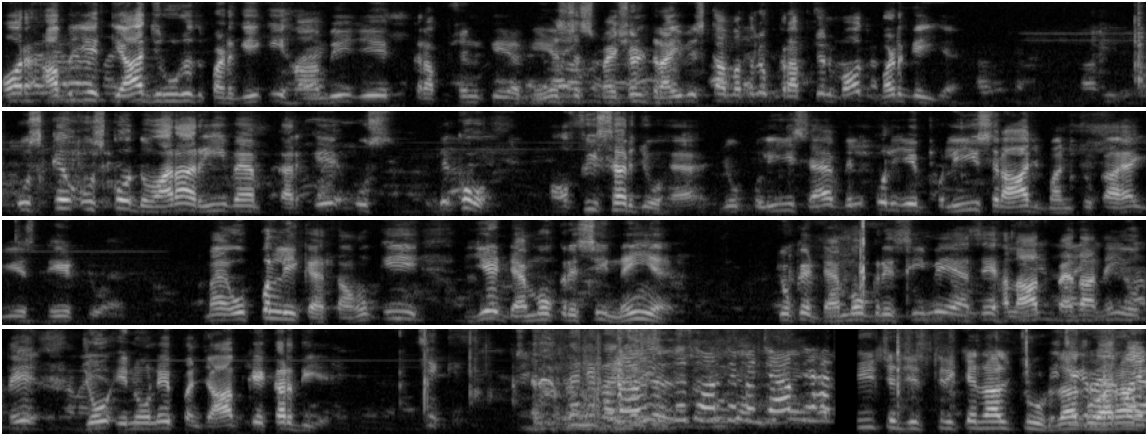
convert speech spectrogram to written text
और अब ये क्या ज़रूरत पड़ गई कि हाँ भी ये करप्शन के अगेंस्ट स्पेशल ड्राइव इसका मतलब करप्शन बहुत बढ़ गई है। उसके, उसको दोबारा रीवैम्प करके उस, देखो ऑफिसर जो है, जो पुलिस है, बिल्कुल ये पुलिस राज बन चुका है, ये स्टेट जो है। मैं ओपनली कहता हूँ कि ये डेमोक्रेसी नहीं है, क्योंकि डेमोक्रेसी में ऐसे हालात पैदा नहीं होते जो इन्होंने पंजाब के कर दिए। ਧੰਨਵਾਦ। ਦੇ ਤੌਰ ਤੇ ਪੰਜਾਬ ਦੇ ਸਪੀਚ ਜਿਸ ਤਰੀਕੇ ਨਾਲ ਝੂਠ ਦਾ ਦੁਆਰਾ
